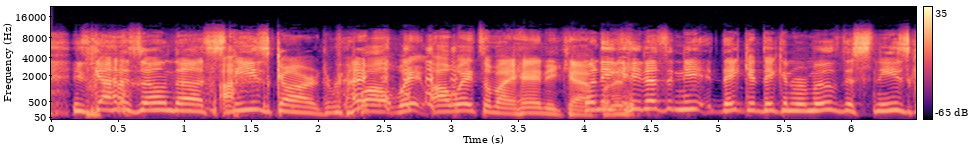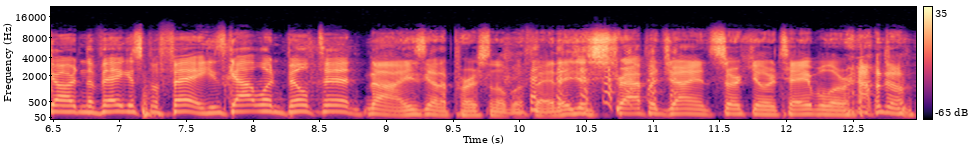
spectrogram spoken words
He's got his own uh, sneeze guard, right? Well, wait. I'll wait till my handicap. when but he, he doesn't need, they can they can remove the sneeze guard in the Vegas buffet. He's got one built in. Nah, he's got a personal buffet. They just strap a giant circular table around him,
